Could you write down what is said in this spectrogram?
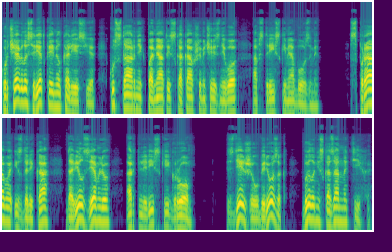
курчавилось редкое мелколесье, кустарник, помятый скакавшими через него австрийскими обозами. Справа издалека давил землю артиллерийский гром. Здесь же у березок было несказанно тихо.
